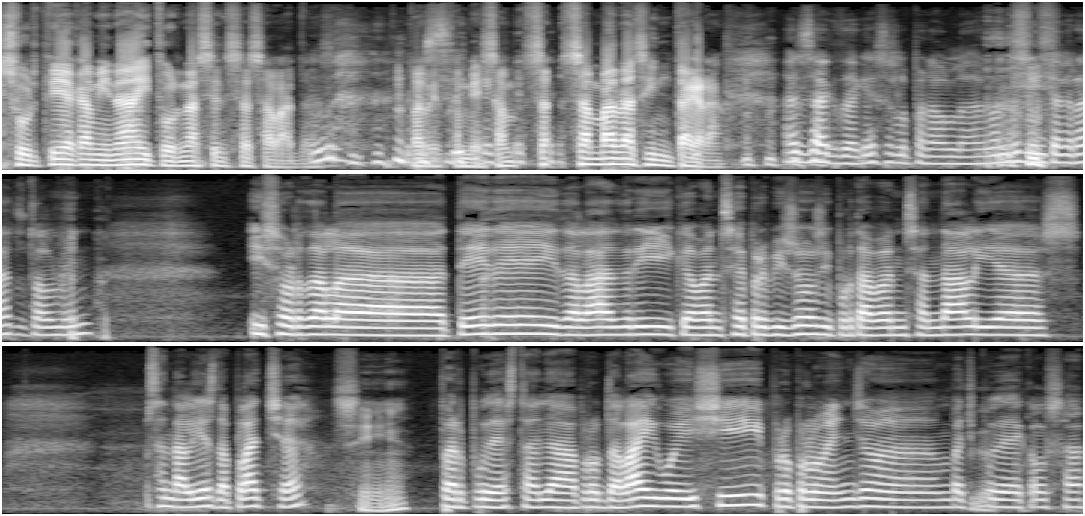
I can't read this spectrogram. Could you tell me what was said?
sortir a caminar i tornar sense sabates. Perquè Sí. també se'm, se- se'm va desintegrar. Exacte, aquesta és la paraula. Es van desintegrar totalment. I sort de la Tere i de l'Adri, que van ser previsors i portaven sandàlies sandàlies de platja Sí. per poder estar allà a prop de l'aigua i així, però per almenys eh, em vaig poder calçar.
